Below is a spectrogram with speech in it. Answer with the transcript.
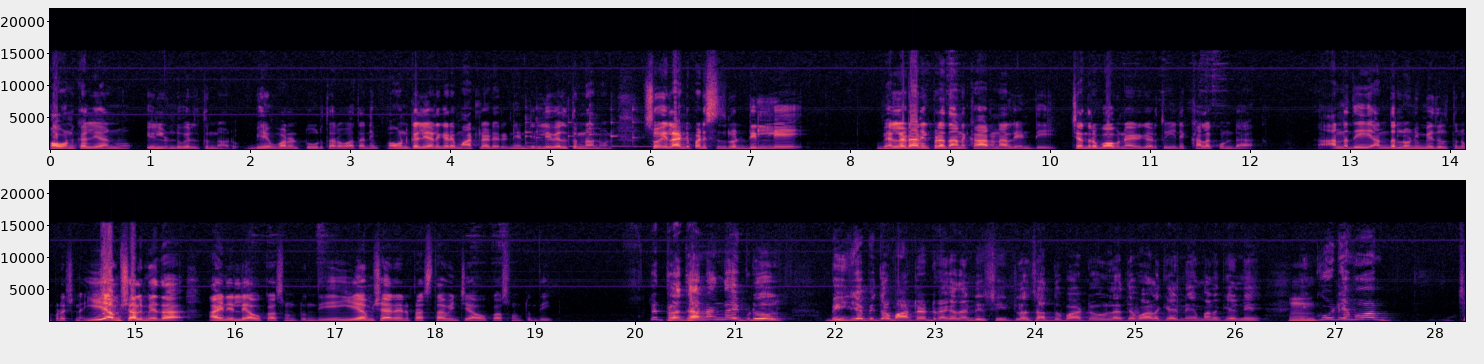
పవన్ కళ్యాణ్ ఎల్లుండి వెళ్తున్నారు. భీమవరం టూర్ తర్వాత అని పవన్ కళ్యాణ్ గారే మాట్లాడారు. నేను ఢిల్లీ వెళ్తున్నాను అని. సో ఇలాంటి పరిస్థితుల్లో ఢిల్లీ వెళ్ళడానికి ప్రధాన కారణాలు ఏంటి? చంద్రబాబు నాయుడు గారితో ఈయన కలకుండా అన్నది అందరిలోని మెదులుతున్న ప్రశ్న. ఏ అంశాల మీద ఆయన వెళ్ళే అవకాశం ఉంటుంది? ఏ అంశాలు ఆయన ప్రస్తావించే అవకాశం ఉంటుంది? అంటే ప్రధానంగా ఇప్పుడు బీజేపీతో మాట్లాడటమే కదండి. సీట్ల సర్దుబాటు లేకపోతే వాళ్ళకెన్ని మనకెన్ని. ఇంకోటి ఏమో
